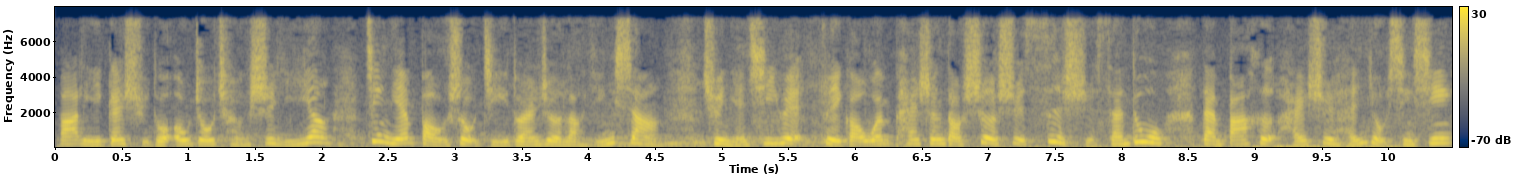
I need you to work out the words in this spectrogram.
巴黎跟许多欧洲城市一样，近年饱受极端热浪影响。去年七月最高温攀升到摄氏四十三度，但巴赫还是很有信心，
